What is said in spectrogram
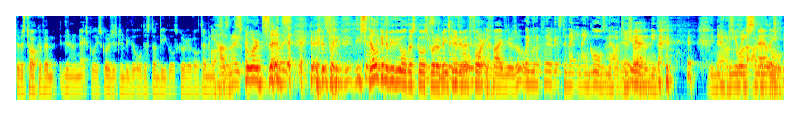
there was talk of him. You know, the next goal he scores is going to be the oldest Dundee goal scorer of all time, and he oh, hasn't right? scored since. it's like, he's still going to be the oldest goal scorer, but he's going to be about forty-five happen. years old. Like when a player gets to ninety-nine goals and they have a T-shirt yeah. underneath, they never really score that goal.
